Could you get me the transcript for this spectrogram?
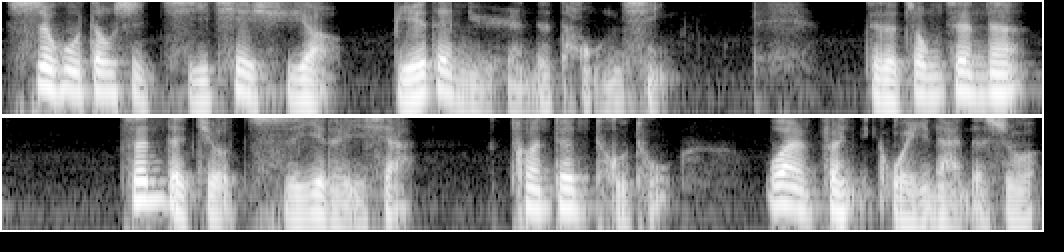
似乎都是急切需要别的女人的同情。这个忠贞呢，真的就迟疑了一下，吞吞吐吐，万分为难的说：“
